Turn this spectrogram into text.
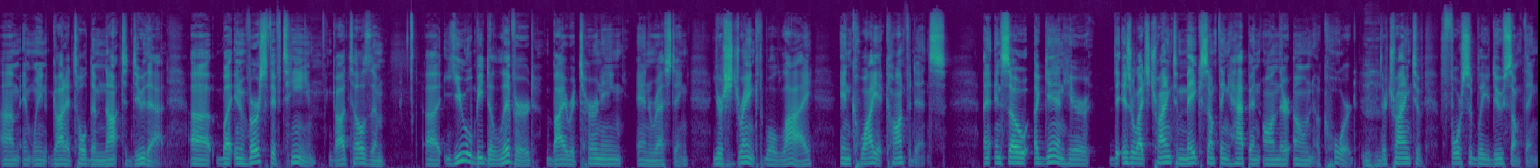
Um, and when God had told them not to do that, uh, but in verse 15, God tells them, uh, "You will be delivered by returning and resting. Your strength will lie in quiet confidence." And, and so again here, the Israelites trying to make something happen on their own accord. They're trying to forcibly do something.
